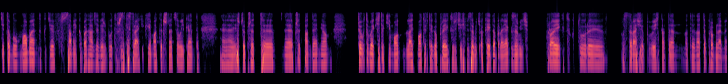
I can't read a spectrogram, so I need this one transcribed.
gdzie to był moment, gdzie w samej Kopenhadze, wiesz, były te wszystkie strajki klimatyczne co weekend, e, jeszcze przed, e, przed pandemią. To, to był jakiś taki leitmotiv tego projektu, że chcieliśmy zrobić, ok, dobra, jak zrobić projekt, który postara się odpowiedzieć na, ten, na, te, na te problemy.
